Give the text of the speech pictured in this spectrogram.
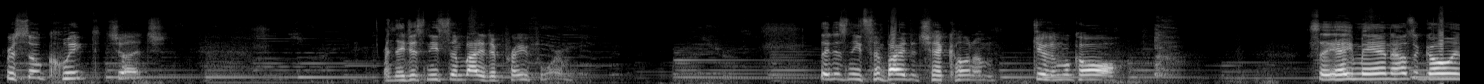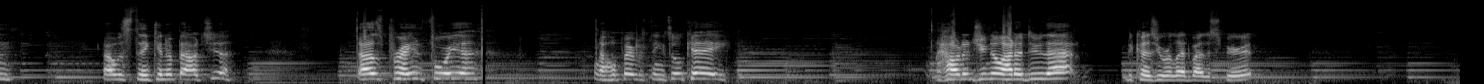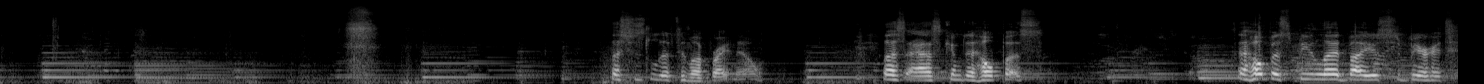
we're so quick to judge. And they just need somebody to pray for them. They just need somebody to check on them. Give them a call. Say, hey man, how's it going? I was thinking about you. I was praying for you. I hope everything's okay. How did you know how to do that? Because you were led by the Spirit. Let's just lift him up right now. Let's ask him to help us. To help us be led by his Spirit.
